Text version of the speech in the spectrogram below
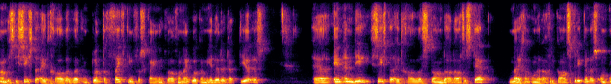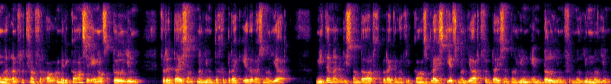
aan. Dis die 6ste uitgawe wat in 2015 verskyn het waarvan hy ook 'n mede-redakteur is. Uh en in die 6ste uitgawe staan daar daar's 'n sterk neiging onder Afrikaanssprekendes om onder invloed van veral Amerikaanse Engels biljoen vir 'n 1000 miljoen te gebruik eerder as miljard. Nietemin die standaard gebruik in Afrikaans bly steeds miljard vir 1000 miljoen en biljoen vir miljoen miljoen.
